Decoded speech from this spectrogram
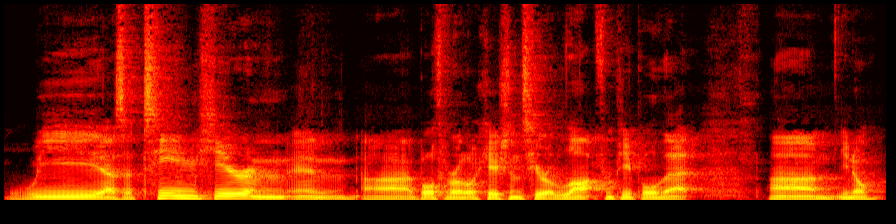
we as a team here in, in uh, both of our locations hear a lot from people that, um, you know,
